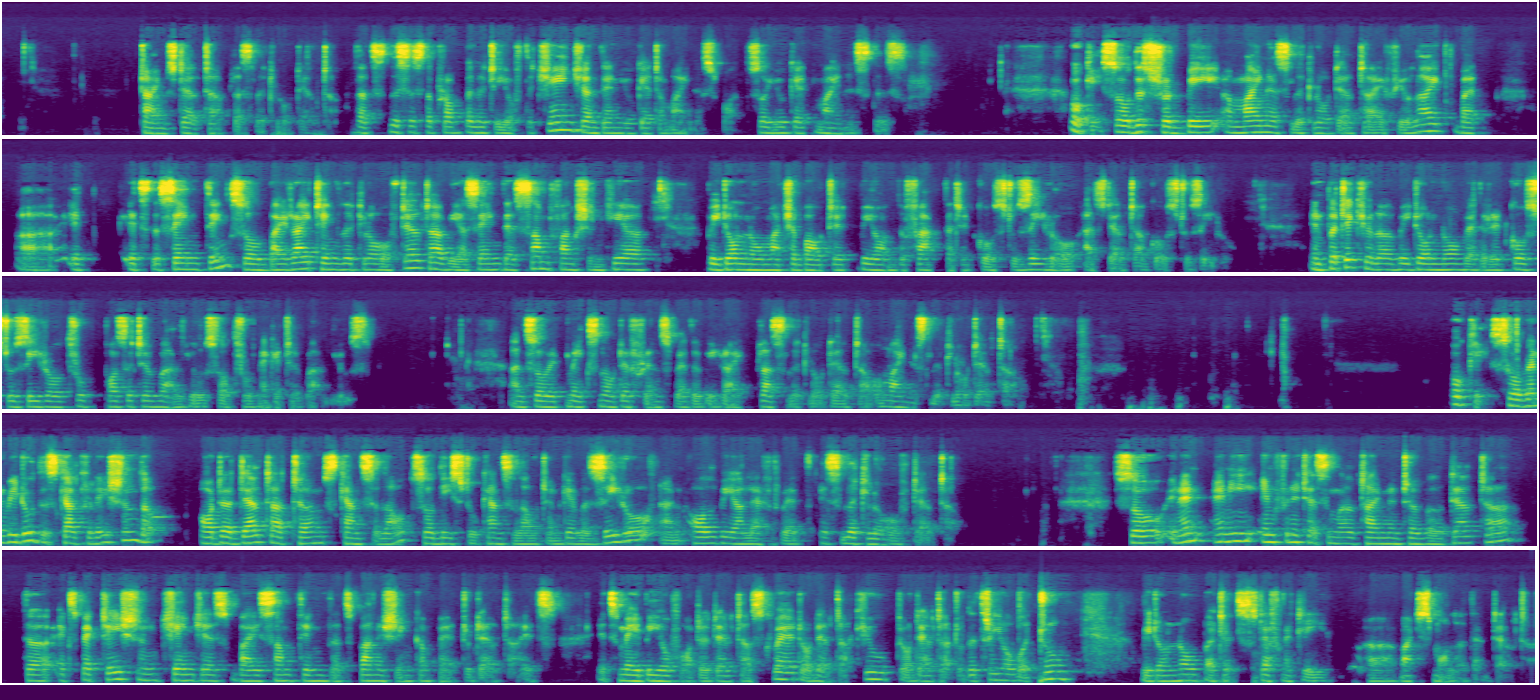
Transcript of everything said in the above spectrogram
times delta plus little o delta. That's this is the probability of the change, and then you get a minus one. So you get minus this. Okay, so this should be a minus little o delta if you like, but uh, it it's the same thing. So by writing little o of delta, we are saying there's some function here. We don't know much about it beyond the fact that it goes to zero as delta goes to zero. In particular, we don't know whether it goes to zero through positive values or through negative values. And so it makes no difference whether we write plus little o delta or minus little o delta. Okay, so when we do this calculation, the order delta terms cancel out. So these two cancel out and give us zero, and all we are left with is little o of delta. So in any infinitesimal time interval delta, the expectation changes by something that's vanishing compared to delta. It's, it's maybe of order delta squared or delta cubed or delta to the 3 over 2. We don't know, but it's definitely uh, much smaller than delta.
